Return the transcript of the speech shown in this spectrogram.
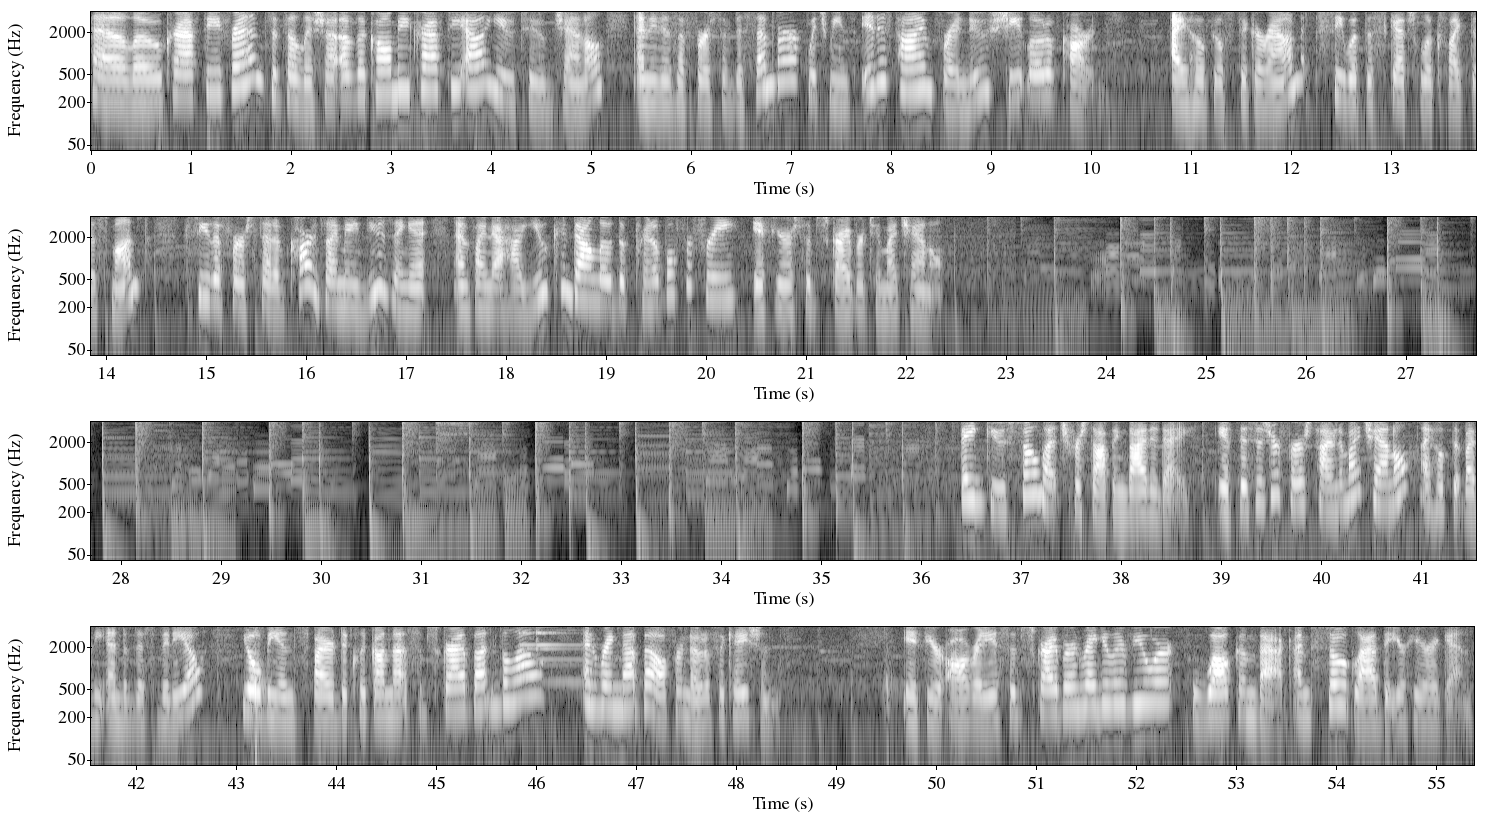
Hello crafty friends, it's Alicia of the Call Me Crafty Al YouTube channel and it is the 1st of December which means it is time for a new sheetload of cards. I hope you'll stick around, see what the sketch looks like this month, see the first set of cards I made using it, and find out how you can download the printable for free if you're a subscriber to my channel. Thank you so much for stopping by today. If this is your first time to my channel, I hope that by the end of this video, you'll be inspired to click on that subscribe button below and ring that bell for notifications. If you're already a subscriber and regular viewer, welcome back. I'm so glad that you're here again.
